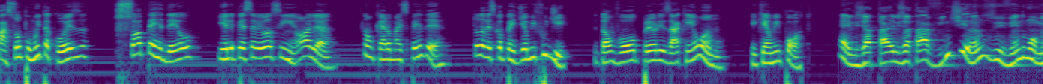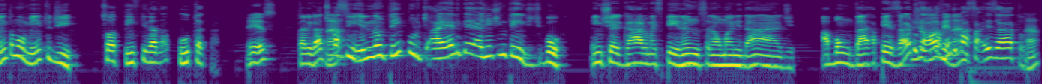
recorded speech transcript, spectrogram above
Passou por muita coisa, só perdeu e ele percebeu assim: olha, não quero mais perder. Toda vez que eu perdi, eu me fudi. Então vou priorizar quem eu amo e quem eu me importo. É, ele já tá, ele já tá há 20 anos vivendo momento a momento de só tem filha da puta, cara. Isso. Tá ligado? Tipo É. assim, ele não tem por A LB a gente entende, tipo, enxergar uma esperança na humanidade, a bondade, apesar do que ele Jovem, de né? passar. Exato. É.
